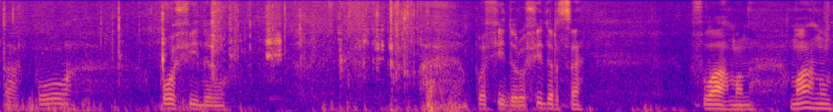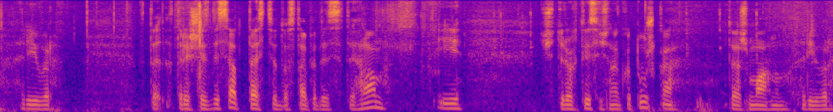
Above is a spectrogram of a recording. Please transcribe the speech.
Так, по, по фідеру. По фідеру. Фідер це флагман Magnum River. В те- 360 тестів до 150 грам. І 4000 катушка, теж Magnum River.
